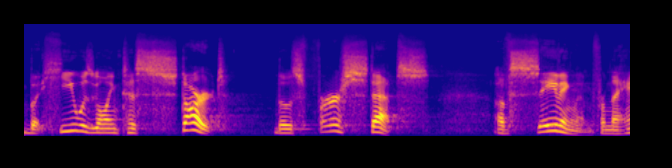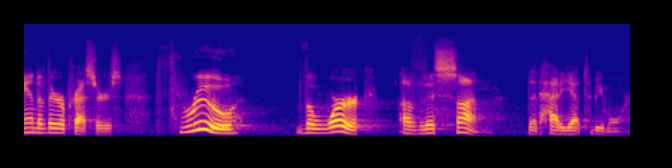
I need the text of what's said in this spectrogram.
But he was going to start those first steps of saving them from the hand of their oppressors through the work of this son that had yet to be born.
